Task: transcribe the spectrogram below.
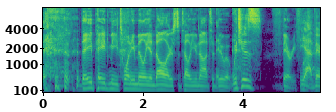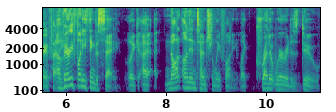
They paid me twenty million dollars to tell you not to do it, which is very funny. yeah, very funny. a very funny thing to say. Like, I- not unintentionally funny. Like, credit where it is due.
